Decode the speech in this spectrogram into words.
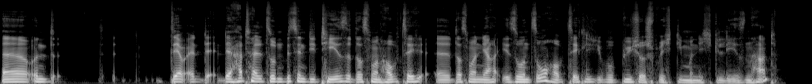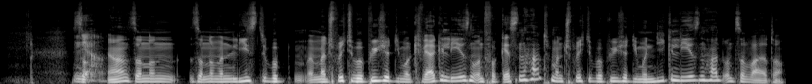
Äh, und der, der, der hat halt so ein bisschen die These, dass man hauptsächlich, äh, dass man ja so und so hauptsächlich über Bücher spricht, die man nicht gelesen hat. So, Ja. ja. sondern, sondern man liest über, man spricht über Bücher, die man quer gelesen und vergessen hat, man spricht über Bücher, die man nie gelesen hat und so weiter.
